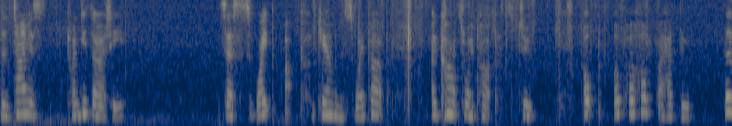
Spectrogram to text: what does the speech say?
The time is 2030. It says swipe up. Okay, I'm gonna swipe up. I can't swipe up. It's too up, up, up. I had to. They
